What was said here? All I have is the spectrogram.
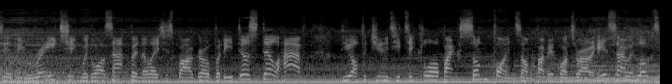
course. He'll be raging with what's happened Aleix Espargaro, but he does still have the opportunity to claw back some points on Fabio Quartararo. Here's how it looked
